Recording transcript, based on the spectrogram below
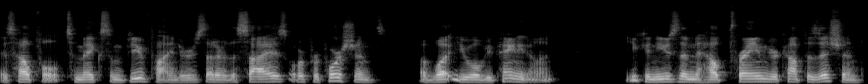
is helpful to make some viewfinders that are the size or proportions of what you will be painting on. You can use them to help frame your composition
